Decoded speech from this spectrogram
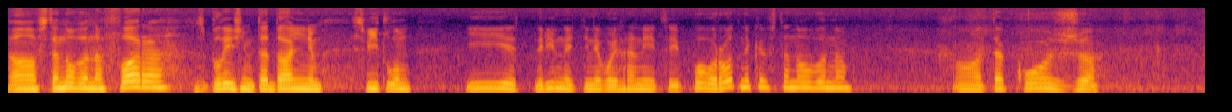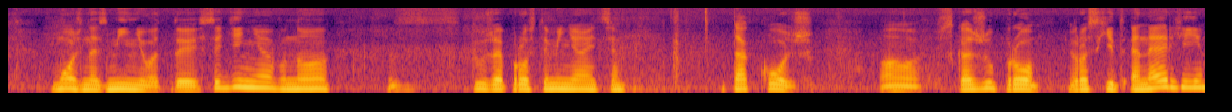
Встановлена фара з ближнім та дальнім світлом і рівною тіньовою границею. Поворотники встановлено. Також можна змінювати сидіння, воно дуже просто міняється. Також скажу про розхід енергії.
